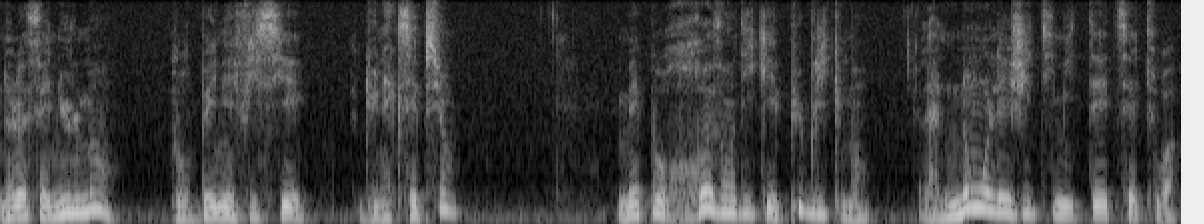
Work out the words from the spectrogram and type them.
ne le fait nullement pour bénéficier d'une exception, mais pour revendiquer publiquement la non-légitimité de cette loi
